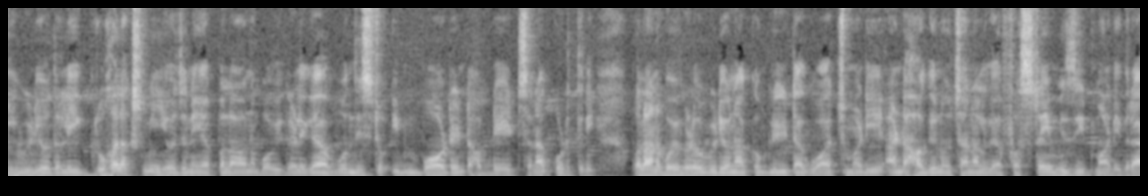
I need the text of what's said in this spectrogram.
ಈ ವಿಡಿಯೋದಲ್ಲಿ ಗೃಹಲಕ್ಷ್ಮಿ ಯೋಜನೆಯ ಫಲಾನುಭವಿಗಳಿಗೆ ಒಂದಿಷ್ಟು ಇಂಪಾರ್ಟೆಂಟ್ ಅಪ್ಡೇಟ್ಸನ್ನು ಕೊಡ್ತೀನಿ. ಫಲಾನುಭವಿಗಳು ವಿಡಿಯೋನ ಕಂಪ್ಲೀಟಾಗಿ ವಾಚ್ ಮಾಡಿ ಆ್ಯಂಡ್ ಹಾಗೇನು ಚಾನಲ್ಗೆ ಫಸ್ಟ್ ಟೈಮ್ ವಿಸಿಟ್ ಮಾಡಿದ್ರೆ,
